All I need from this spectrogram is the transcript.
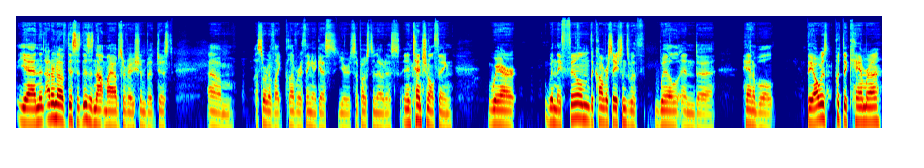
Yeah, and then I don't know if this is this is not my observation, but just um a sort of like clever thing I guess you're supposed to notice, an intentional thing where when they film the conversations with Will and uh Hannibal, they always put the camera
